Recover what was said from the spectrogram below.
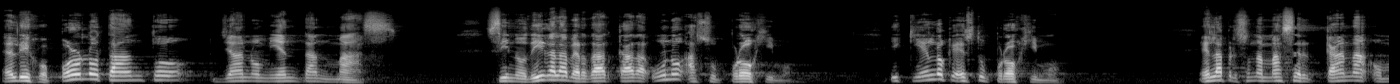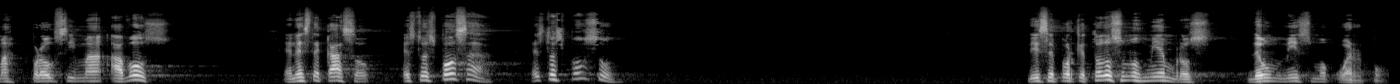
Él dijo, por lo tanto, ya no mientan más, sino diga la verdad cada uno a su prójimo. ¿Y quién lo que es tu prójimo? Es la persona más cercana o más próxima a vos. En este caso, es tu esposa, es tu esposo. Dice, porque todos somos miembros de un mismo cuerpo.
